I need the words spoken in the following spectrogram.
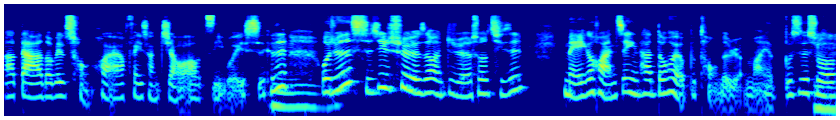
后大家都被宠坏，然后非常骄傲、自以为是。可是我觉得实际去的时候，你就觉得说，其实每一个环境它都会有不同的人嘛，也不是说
